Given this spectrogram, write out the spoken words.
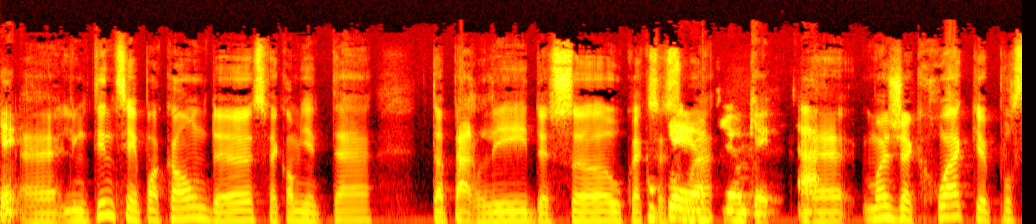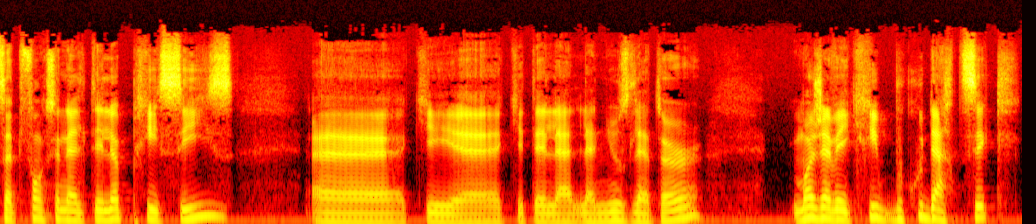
Euh, LinkedIn ne tient pas compte de ça fait combien de temps tu as parlé de ça ou quoi que ce soit. Ah. Euh, moi, je crois que pour cette fonctionnalité-là précise, euh, qui, qui, était la, newsletter, moi, j'avais écrit beaucoup d'articles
